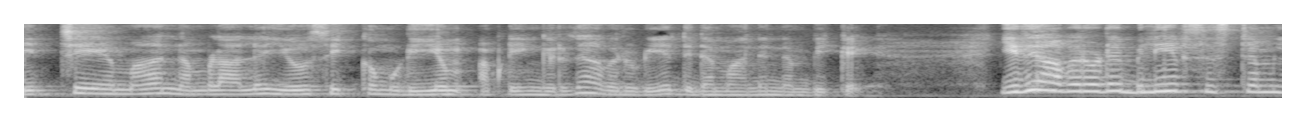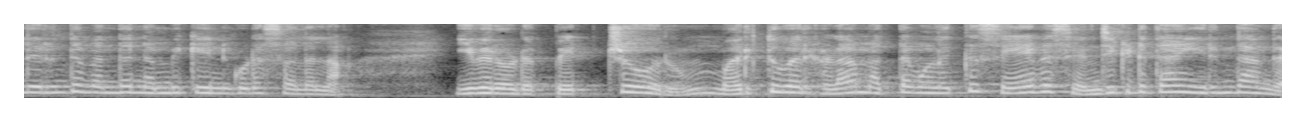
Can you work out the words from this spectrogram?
நிச்சயமாக நம்மளால் யோசிக்க முடியும் அப்படிங்கிறது அவருடைய திடமான நம்பிக்கை. இது அவரோட பிலீஃப் சிஸ்டம்லேருந்து வந்த நம்பிக்கைன்னு கூட சொல்லலாம். இவரோட பெற்றோரும் மருத்துவர்களாக மற்றவங்களுக்கு சேவை செஞ்சுக்கிட்டு தான் இருந்தாங்க.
